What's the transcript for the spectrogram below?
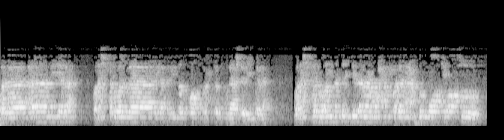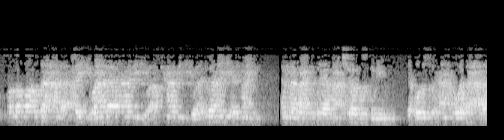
فلا هادي له. ونشهد أن لا إله إلا الله وحده لا شريك له. ونشهد أن سيدنا محمدا عبد الله ورسوله صلى الله تعالى عليه وعلى آله وأصحابه وأتباعه أجمعين. أما بعد فيا معشر المسلمين يقول سبحانه وتعالى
